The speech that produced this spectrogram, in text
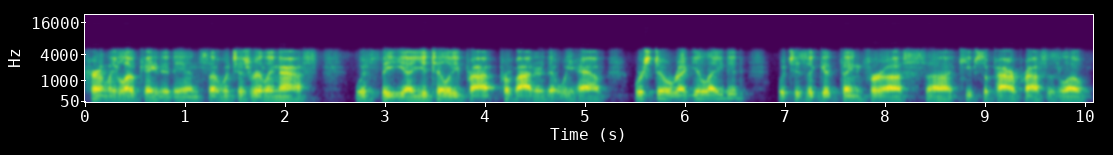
currently located in, so which is really nice with the uh, utility pro- provider that we have. We're still regulated, which is a good thing for us. Uh, keeps the power prices low.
